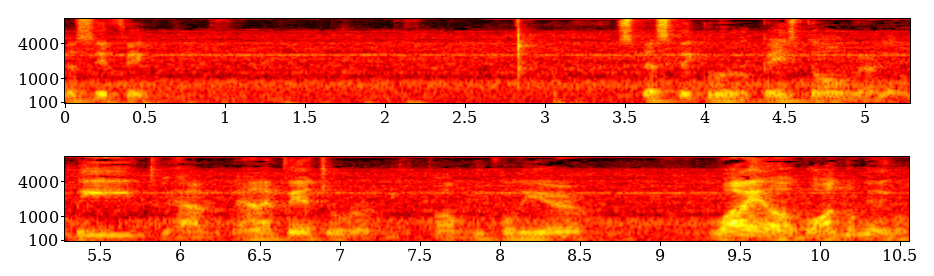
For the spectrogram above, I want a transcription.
Specific specific group based on where they live to have the benefits or of nuclear while 뭐한 놈이야 이거?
